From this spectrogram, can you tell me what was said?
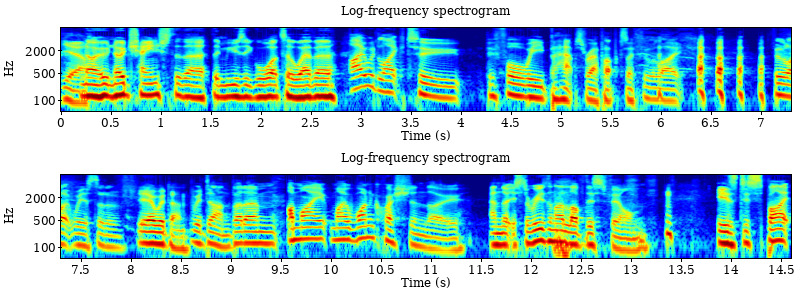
Yeah. no no change to the the music whatsoever. I would like to before we perhaps wrap up because I feel like I feel like we're sort of yeah, we're done. we're done. But um, uh, my my one question though, and it's the reason I love this film, is despite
